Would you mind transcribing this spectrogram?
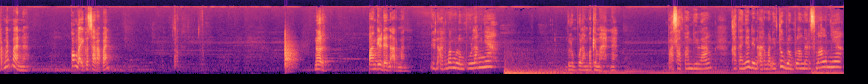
Arman mana? Kok nggak ikut sarapan? Nur, panggil Dan Arman. Dan Arman belum pulangnya. Belum pulang bagaimana? Pak Satpam bilang, katanya Den Arman itu belum pulang dari semalamnya.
